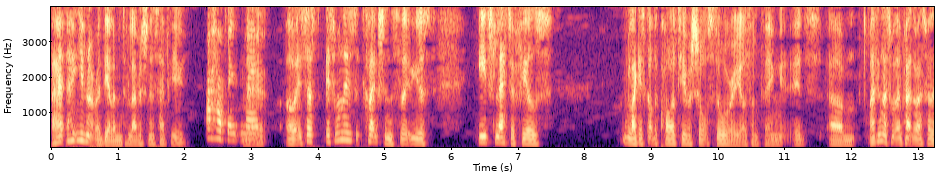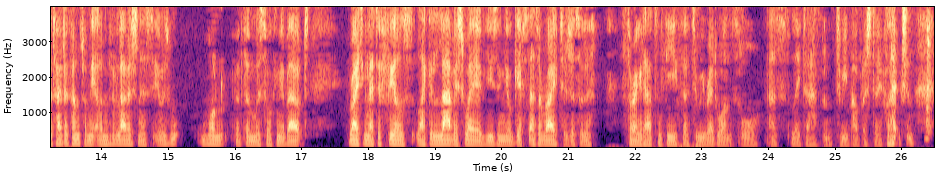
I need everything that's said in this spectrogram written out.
I, you've not read The Element of Lavishness, have you? I haven't. No. no. Oh, it's just it's one of those collections that you just each letter feels like it's got the quality of a short story or something. It's um, I think that's what in fact that's where the title comes from. The element of lavishness. It was one of them was talking about writing letter feels like a lavish way of using your gifts as a writer, just sort of throwing it out into the ether to be read once, or as later happened, to be published in a collection.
